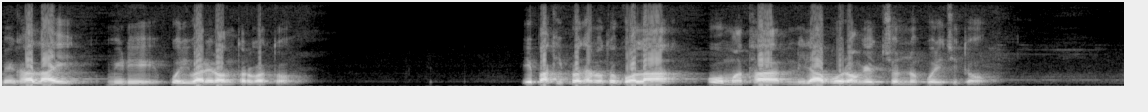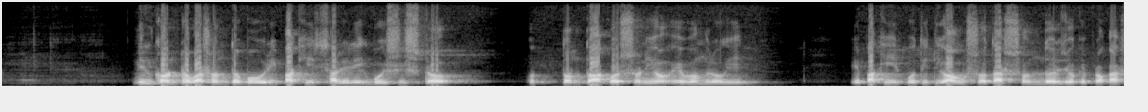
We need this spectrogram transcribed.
মেঘালয় মিডে পরিবারের অন্তর্গত। এ পাখি প্রধানত গলা ও মাথার নীলাভ রঙের জন্য পরিচিত। নীলকণ্ঠ বসন্ত বৌরি পাখির শারীরিক বৈশিষ্ট্য অত্যন্ত আকর্ষণীয় এবং রঙিন। এ পাখির প্রতিটি অংশ তার সৌন্দর্যকে প্রকাশ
